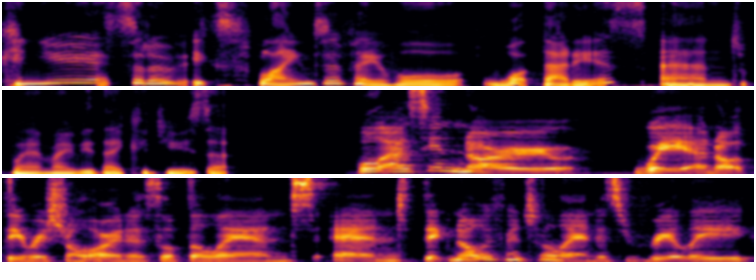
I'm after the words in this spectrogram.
Can you sort of explain to people what that is and where maybe they could use it? Well, as you know, we are not the original owners of the land. And the acknowledgement to the land is really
